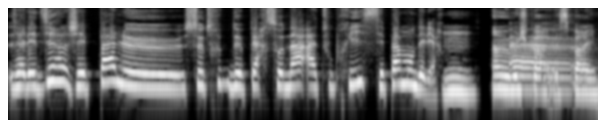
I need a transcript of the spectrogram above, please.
J'allais dire, j'ai pas le ce truc de persona à tout prix, c'est pas mon délire. Mmh. Ah oui, euh, c'est pareil.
